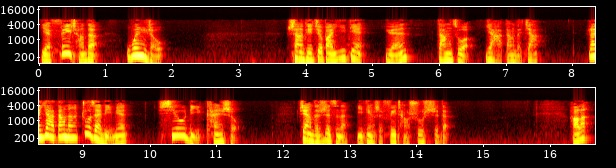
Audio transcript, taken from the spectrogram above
也非常的温柔。上帝就把伊甸园当做亚当的家，让亚当呢住在里面修理看守。这样的日子呢一定是非常舒适的。好了，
